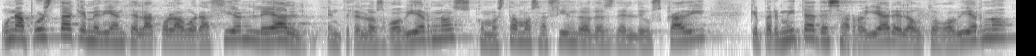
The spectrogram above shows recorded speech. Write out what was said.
Una apuesta que mediante la colaboración leal entre los gobiernos, como estamos haciendo desde el de Euskadi, que permita desarrollar el autogobierno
